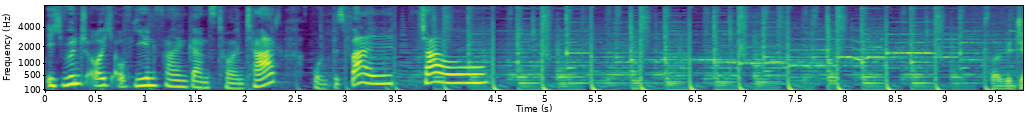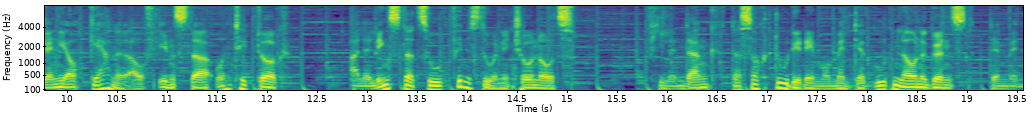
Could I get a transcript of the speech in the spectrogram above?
Ich wünsche euch auf jeden Fall einen ganz tollen Tag und bis bald. Ciao. Folge Jenny auch gerne auf Insta und TikTok. Alle Links dazu findest du in den Show Notes. Vielen Dank, dass auch du dir den Moment der guten Laune gönnst, denn wenn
